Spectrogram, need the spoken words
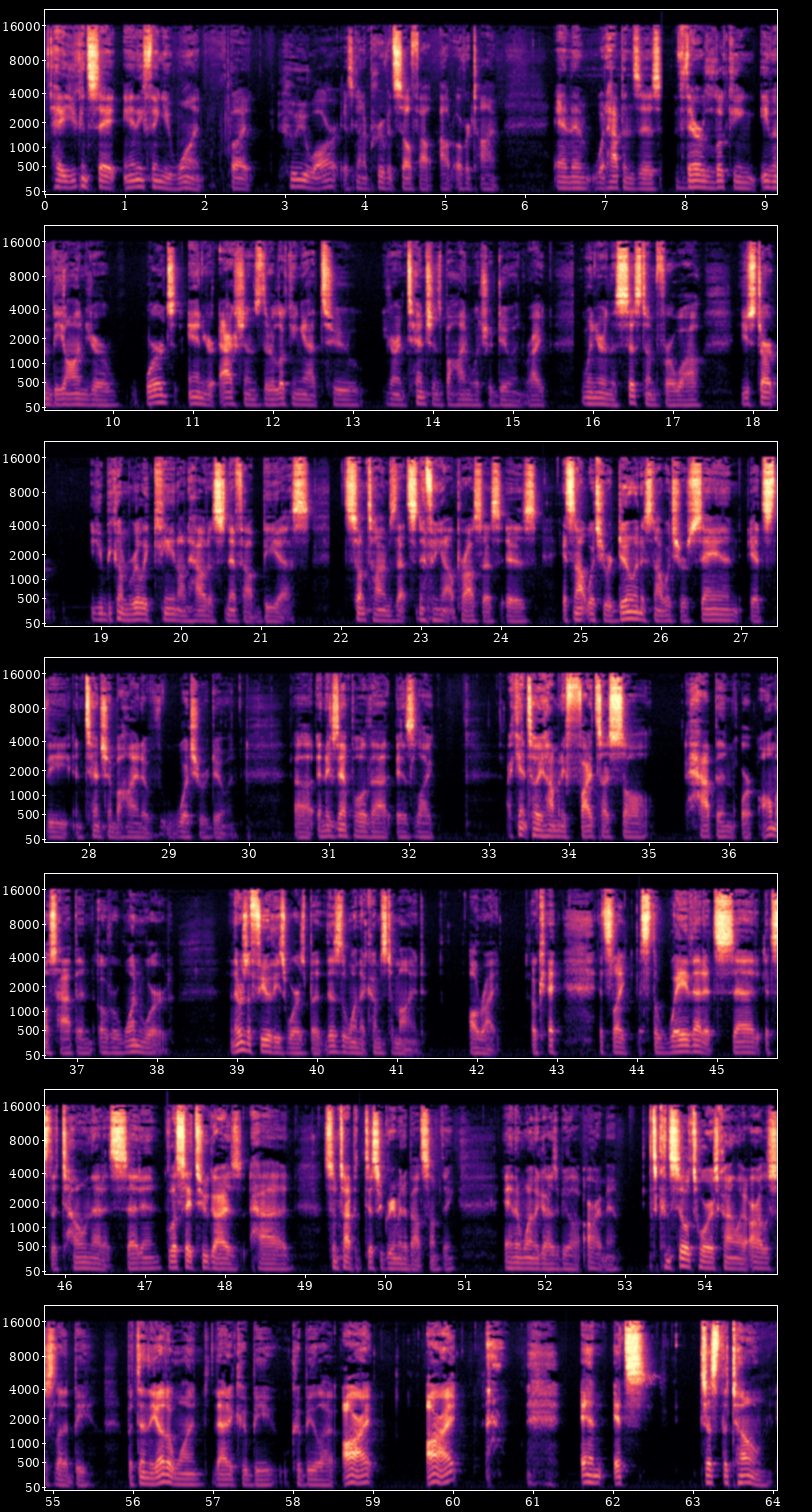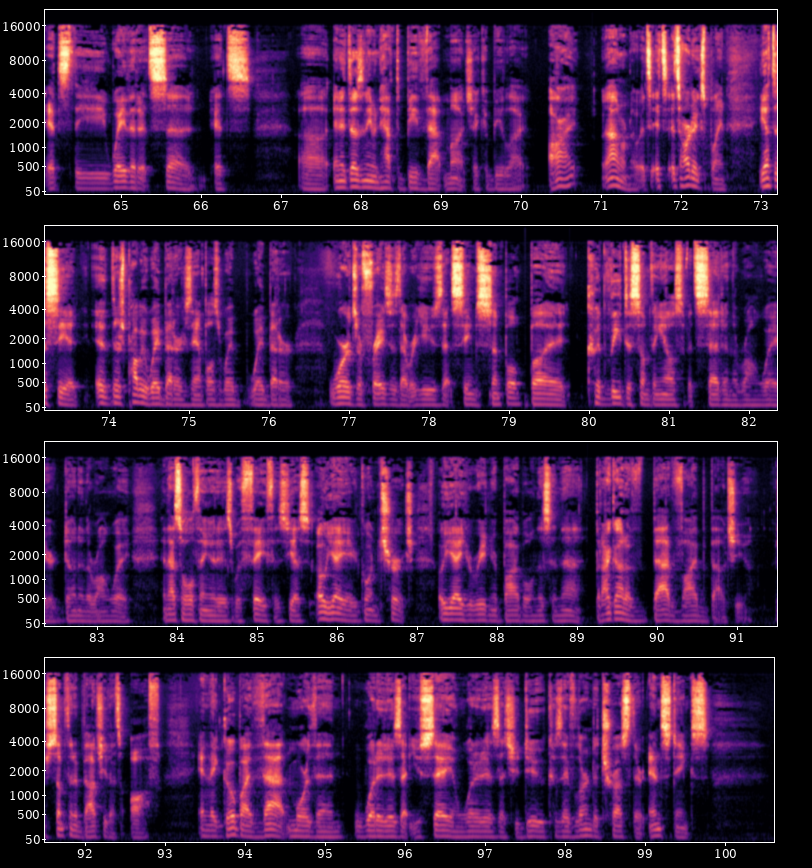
hey, you can say anything you want, but who you are is going to prove itself out, out over time. And then what happens is they're looking even beyond your words and your actions, they're looking at to your intentions behind what you're doing, right? When you're in the system for a while, you start you become really keen on how to sniff out BS. Sometimes that sniffing out process is it's not what you were doing, it's not what you were saying, it's the intention behind of what you were doing. Uh, an example of that is like, I can't tell you how many fights I saw happen or almost happen over one word. And there was a few of these words, but this is the one that comes to mind. All right. Okay. It's like, it's the way that it's said, it's the tone that it's said in. Let's say two guys had some type of disagreement about something, and then one of the guys would be like, all right, man. It's conciliatory. It's kind of like, all right, let's just let it be. But then the other one that it could be could be like, all right, all right, and it's just the tone. It's the way that it's said. It's uh, and it doesn't even have to be that much. It could be like all right. I don't know. It's it's it's hard to explain. You have to see it, it there's probably way better examples way way better words or phrases that were used that seem simple but could lead to something else if it's said in the wrong way or done in the wrong way. And that's the whole thing it is with faith is yes, oh yeah, yeah, you're going to church. Oh yeah, you're reading your Bible and this and that. But I got a bad vibe about you. There's something about you that's off. And they go by that more than what it is that you say and what it is that you do because they've learned to trust their instincts.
